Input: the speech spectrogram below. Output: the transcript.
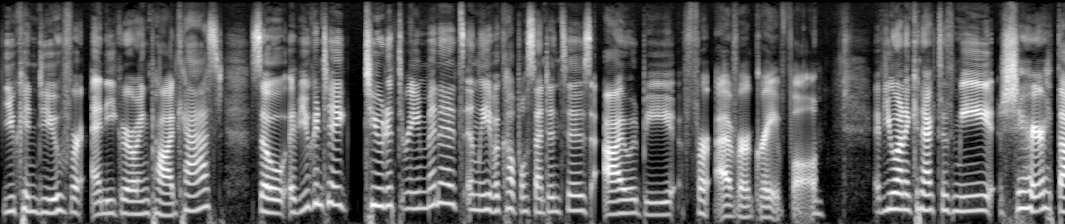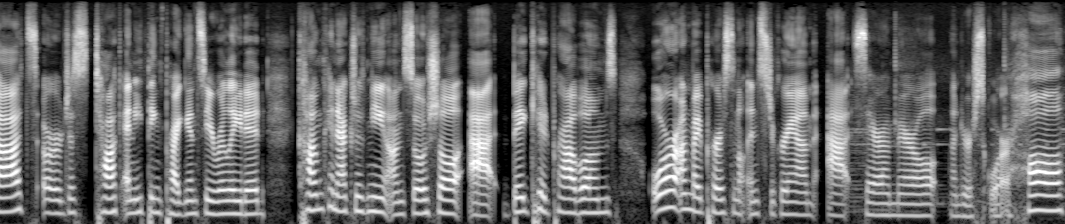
you can do for any growing podcast. So if you can take two to three minutes and leave a couple sentences, I would be forever grateful. If you want to connect with me, share your thoughts, or just talk anything pregnancy related, come connect with me on social at Big Kid Problems or on my personal Instagram at Sarah Merrill underscore Hall.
